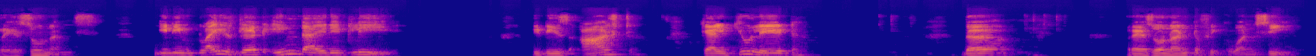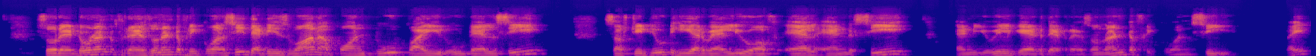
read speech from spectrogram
resonance. It implies that indirectly it is asked calculate the resonant frequency. So resonant, resonant frequency that is 1 upon 2 pi root LC. Substitute here value of L and C and you will get that resonant frequency, right?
